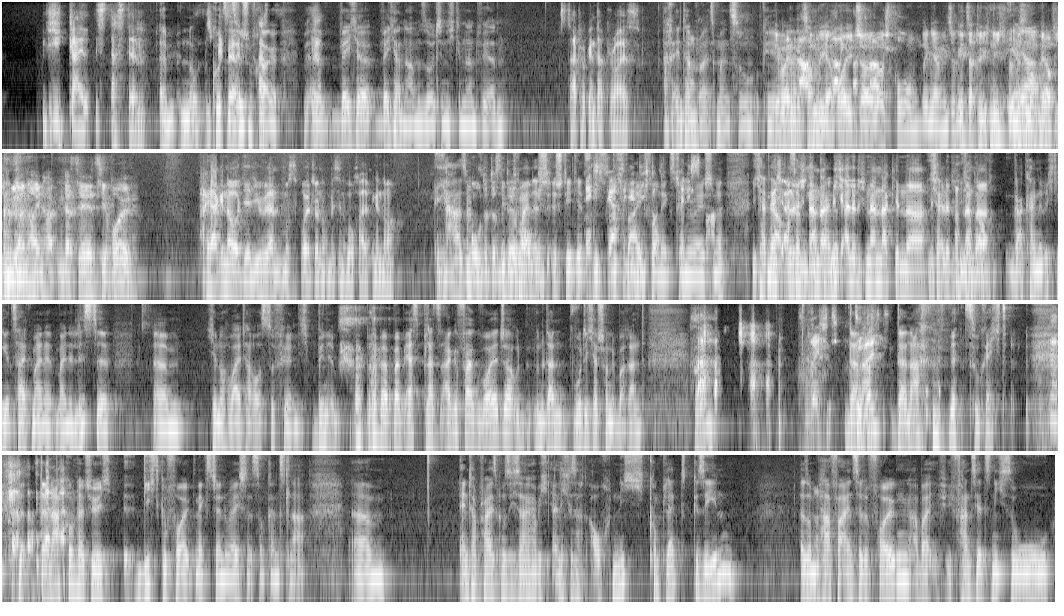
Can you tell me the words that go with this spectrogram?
wie geil ist das denn? Ähm, no, kurze Zwischenfrage. Ja. Äh, welcher, welcher Name sollte nicht genannt werden? Star Trek Enterprise. Ach, Enterprise meinst du? Okay. Ja, aber jetzt haben wir ja Voyager übersprungen, Benjamin. So geht es natürlich nicht. Wir ja, müssen ja. noch mehr auf Julian einhaken, dass der jetzt hier wollen. Ach ja, genau. Der Julian muss Voyager noch ein bisschen hochhalten, genau. Ja, so, oh, das ich meine, es steht jetzt nicht, nicht weit vor Next Generation. Ne? Ich hatte nicht, ja alle durcheinander, keine, nicht alle durcheinander, Kinder. Nicht ich, alle durcheinander. ich hatte auch gar keine richtige Zeit, meine, meine Liste ähm, hier noch weiter auszuführen. Ich habe ja beim ersten Platz angefangen, Voyager, und, und dann wurde ich ja schon überrannt. Ähm, zu Recht. Danach, zu Recht. Danach, zu Recht. Da, danach kommt natürlich dicht gefolgt Next Generation, ist doch ganz klar. Ähm, Enterprise, muss ich sagen, habe ich ehrlich gesagt auch nicht komplett gesehen. Also ein paar vereinzelte Folgen, aber ich, ich fand es jetzt nicht so,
